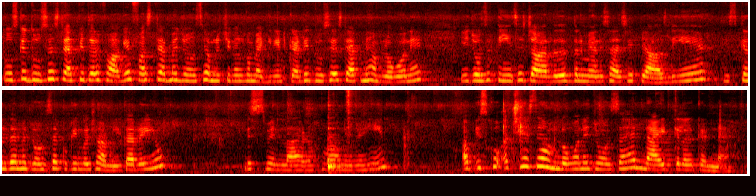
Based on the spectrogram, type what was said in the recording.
तो उसके दूसरे स्टेप की तरफ़ आ गए। फ़र्स्ट स्टेप में जो से हमने चिकन को मैगिनेट कर ली दूसरे स्टेप में हम लोगों ने ये जो से तीन से चार दरमिया साइज़ के प्याज लिए हैं, इसके अंदर मैं जो सा कुकिंग को शामिल कर रही हूँ। बिसमीम अब इसको अच्छे से हम लोगों ने जो सा है लाइट कलर करना है।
